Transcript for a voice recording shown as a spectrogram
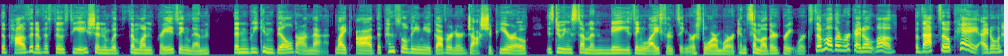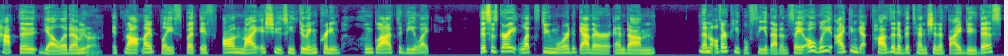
the positive association with someone praising them, then we can build on that. Like uh, the Pennsylvania governor, Josh Shapiro, is doing some amazing licensing reform work and some other great work. Some other work I don't love, but that's okay. I don't have to yell at him. Yeah. It's not my place. But if on my issues he's doing pretty well, I'm glad to be like, this is great. Let's do more together. And um, then other people see that and say, oh, wait, I can get positive attention if I do this.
